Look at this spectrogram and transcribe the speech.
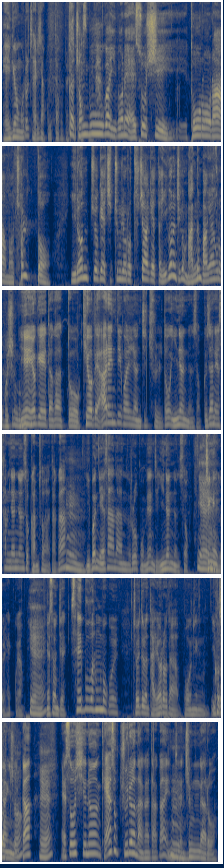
배경으로 자리 잡고 있다고 볼수 그러니까 있습니다. 정부가 이번에 SOC 도로나 뭐 철도 이런 쪽에 집중적으로 투자하겠다. 이거는 지금 맞는 방향으로 보시는 겁니까? 예, 여기에다가 또 기업의 R&D 관련 지출도 2년 연속, 그 전에 3년 연속 감소하다가 음. 이번 예산안으로 보면 이제 2년 연속 예. 증액을 했고요. 예. 그래서 이제 세부 항목을 저희들은 다 열어다 보는 입장이니까 그렇죠. 예. SOC는 계속 줄여 나가다가 이제 음. 증가로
